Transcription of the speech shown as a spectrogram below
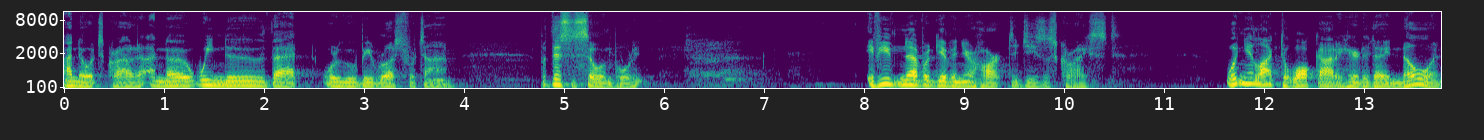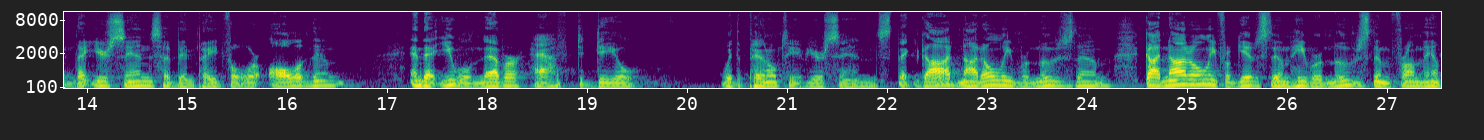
I know it's crowded. I know we knew that we would be rushed for time. But this is so important. If you've never given your heart to Jesus Christ, wouldn't you like to walk out of here today knowing that your sins have been paid for, all of them, and that you will never have to deal with the penalty of your sins? That God not only removes them, God not only forgives them, He removes them from Him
